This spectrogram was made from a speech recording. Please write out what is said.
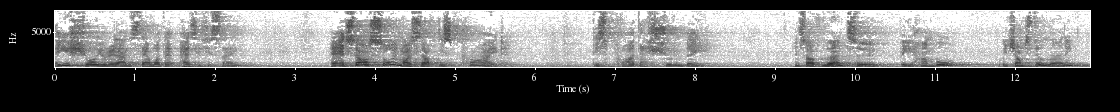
Are you sure you really understand what that passage is saying? And so I saw in myself this pride, this pride that shouldn't be. And so I've learned to be humble, which I'm still learning,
